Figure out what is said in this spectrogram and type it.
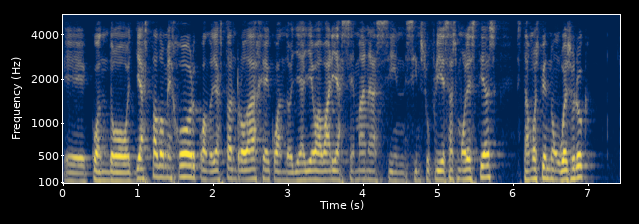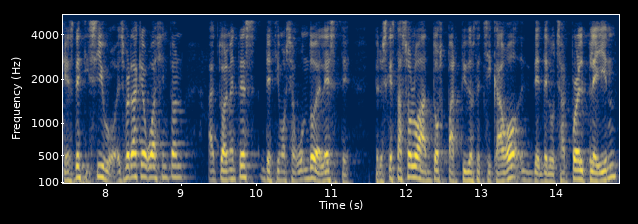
Eh, cuando ya ha estado mejor, cuando ya está en rodaje, cuando ya lleva varias semanas sin, sufrir esas molestias, estamos viendo un Westbrook que es decisivo. Es verdad que Washington actualmente es decimosegundo del este, pero es que está solo a dos partidos de Chicago de, de luchar por el play-in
